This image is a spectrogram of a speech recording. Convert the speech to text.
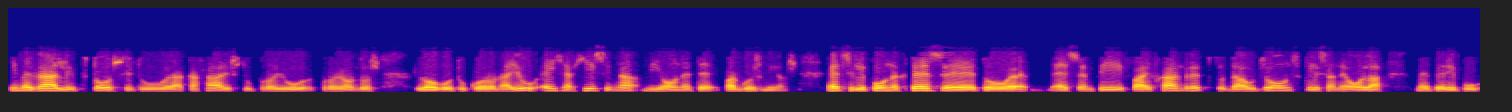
η μεγάλη πτώση του ακαθάριστου προϊόντος λόγω του κοροναϊού έχει αρχίσει να μειώνεται παγκοσμίως. Έτσι λοιπόν χτες ε, το S&P 500, το Dow Jones κλείσανε όλα με περίπου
